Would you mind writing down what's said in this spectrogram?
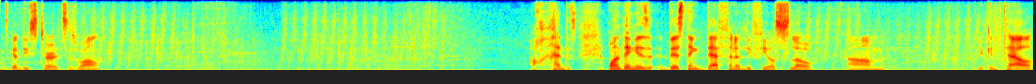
Let's get these turrets as well. Oh, and this one thing is this thing definitely feels slow. Um, you can tell.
